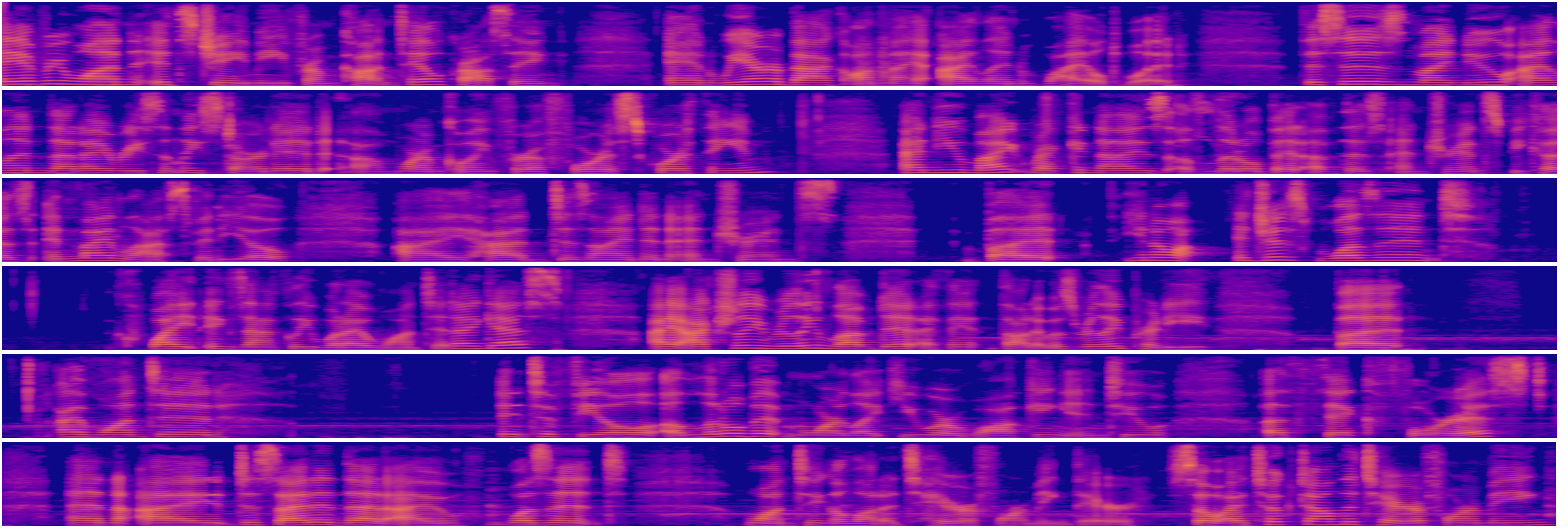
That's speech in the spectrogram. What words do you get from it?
Hey everyone, it's Jamie from Cottontail Crossing, and we are back on my island Wildwood. This is my new island that I recently started um, where I'm going for a forest core theme. And you might recognize a little bit of this entrance because in my last video, I had designed an entrance, but you know, it just wasn't quite exactly what I wanted, I guess. I actually really loved it. I th thought it was really pretty, but I wanted it to feel a little bit more like you were walking into a thick forest and I decided that I wasn't wanting a lot of terraforming there. So I took down the terraforming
